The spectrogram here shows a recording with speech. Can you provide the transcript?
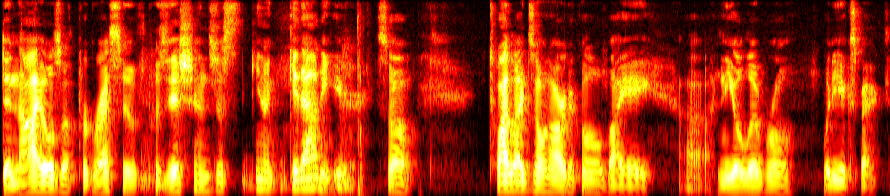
denials of progressive positions, just you know, get out of here. So, Twilight Zone article by a uh, neoliberal. What do you expect?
